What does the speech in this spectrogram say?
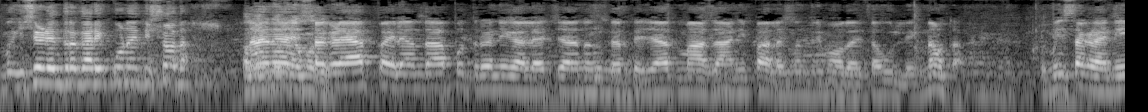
मग ही षडयंत्रकारी कोण आहे ती शोधा. नाही नाही सगळ्यात पहिल्यांदा पत्र निघाल्याच्या नंतर त्याच्यात माझा आणि पालकमंत्री महोदयाचा उल्लेख नव्हता. तुम्ही सगळ्यांनी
